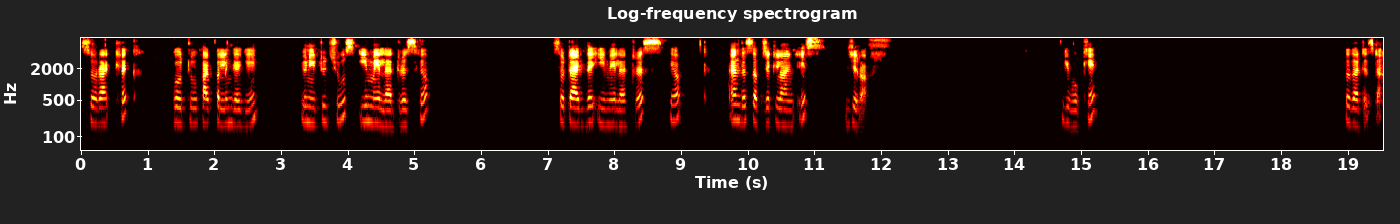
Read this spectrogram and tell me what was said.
So right click, go to hyperlink again. You need to choose email address here. So type the email address here and the subject line is giraffe. Give OK. So that is done.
